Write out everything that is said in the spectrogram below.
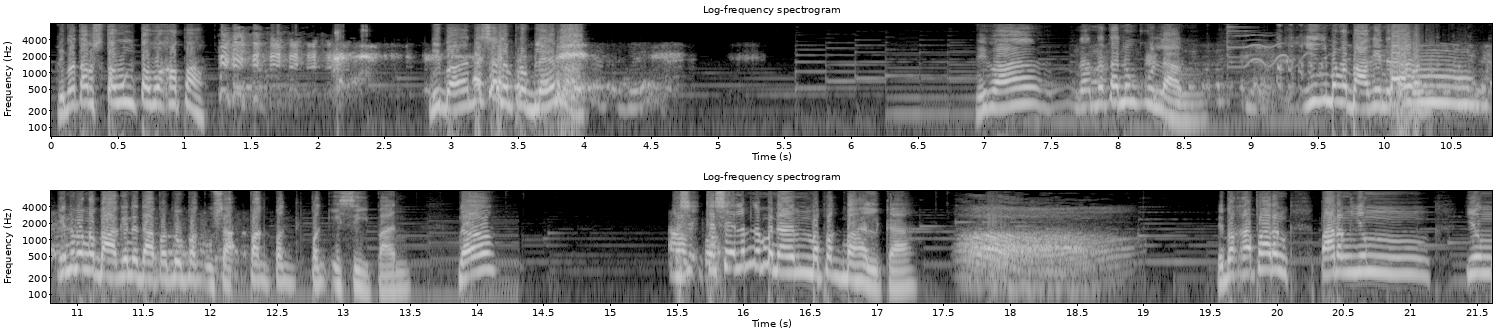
Di ba? Tapos tawang-tawa ka pa. Di ba? Nasaan ang problema? Di ba? Na natanong ko lang. Yun yung mga bagay na dapat yun yung mga bagay na dapat mong pag-usa pag, pag pag-isipan, no? Kasi Opo. kasi alam naman namin mapagmahal ka. Di ba ka parang parang yung yung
